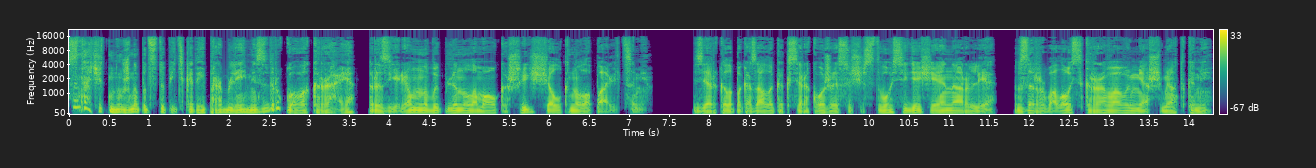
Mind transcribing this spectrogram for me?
«Значит, нужно подступить к этой проблеме с другого края», — разъяренно выплюнула Мокош и щелкнула пальцами. Зеркало показало, как серокожее существо, сидящее на орле, взорвалось кровавыми ошметками,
